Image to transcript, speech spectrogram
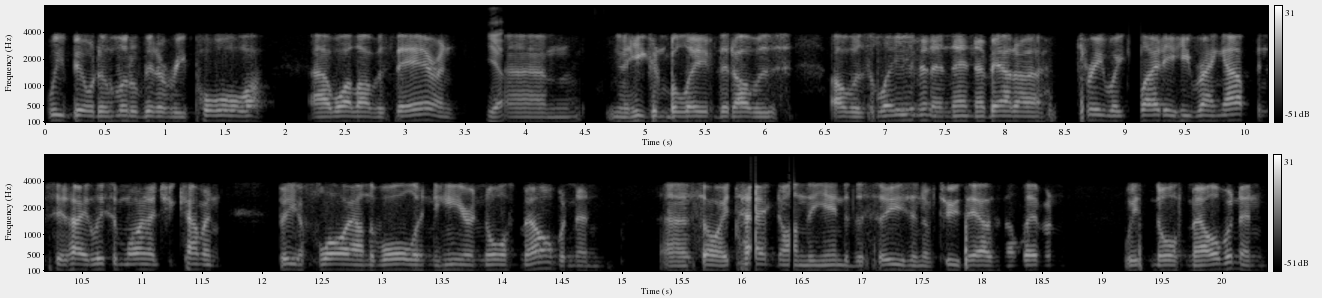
we built a little bit of rapport uh, while I was there, and Yep. um, you know, he couldn't believe that I was I was leaving, and then about uh, three weeks later, he rang up and said, "Hey, listen, why don't you come and be a fly on the wall in here in North Melbourne?" And uh, so I tagged on the end of the season of 2011 with North Melbourne, and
